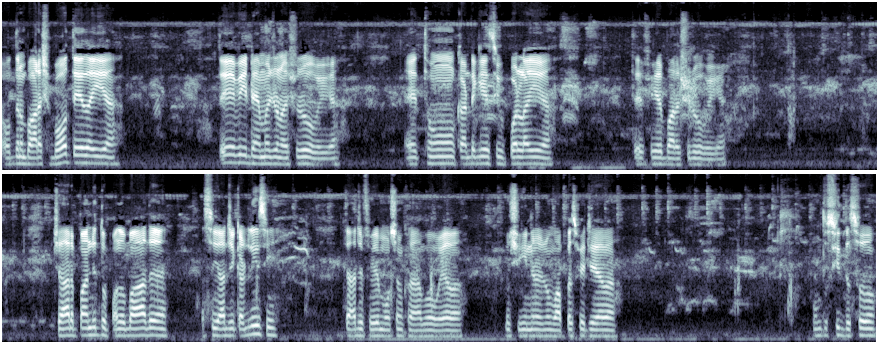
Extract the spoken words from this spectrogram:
ਉਦੋਂ ਬਾਰਿਸ਼ ਬਹੁਤ ਤੇਜ਼ ਆਈ ਆ। ਤੇ ਵੀ ਡੈਮੇਜ ਹੋਣਾ ਸ਼ੁਰੂ ਹੋ ਗਈ ਆ। ਇੱਥੋਂ ਕੱਢ ਕੇ ਅਸੀਂ ਉੱਪਰ ਲਾਈ ਆ ਤੇ ਫਿਰ ਬਾਰਿਸ਼ ਸ਼ੁਰੂ ਹੋ ਗਈ ਆ। ਚਾਰ ਪੰਜ ਧੁੱਪਾਂ ਤੋਂ ਬਾਅਦ ਅਸੀਂ ਅੱਜ ਕੱਢਣੀ ਸੀ ਤੇ ਅੱਜ ਫਿਰ ਮੌਸਮ ਖਰਾਬ ਹੋ ਗਿਆ ਵਾ। ਮਸ਼ੀਨ ਨੂੰ ਵਾਪਸ ਭੇਜਿਆ ਵਾ। ਹੁਣ ਤੁਸੀਂ ਦੱਸੋ,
